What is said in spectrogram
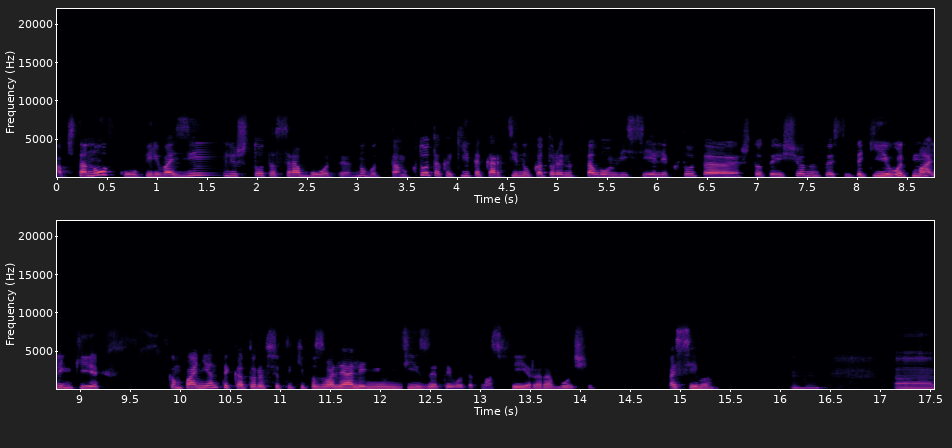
обстановку, перевозили что-то с работы. Ну, вот там кто-то какие-то картины, которые над столом висели, кто-то что-то еще, ну, то есть вот такие вот маленькие компоненты, которые все-таки позволяли не уйти из этой вот атмосферы рабочей. Спасибо. А,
